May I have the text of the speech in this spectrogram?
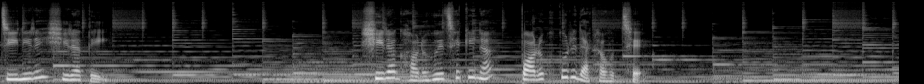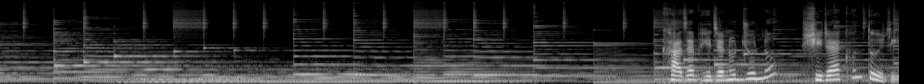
চিনির এই শিরাতেই। শিরা ঘন হয়েছে কিনা পরখ করে দেখা হচ্ছে। খাজা ভেজানোর জন্য শিরা এখন তৈরি।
